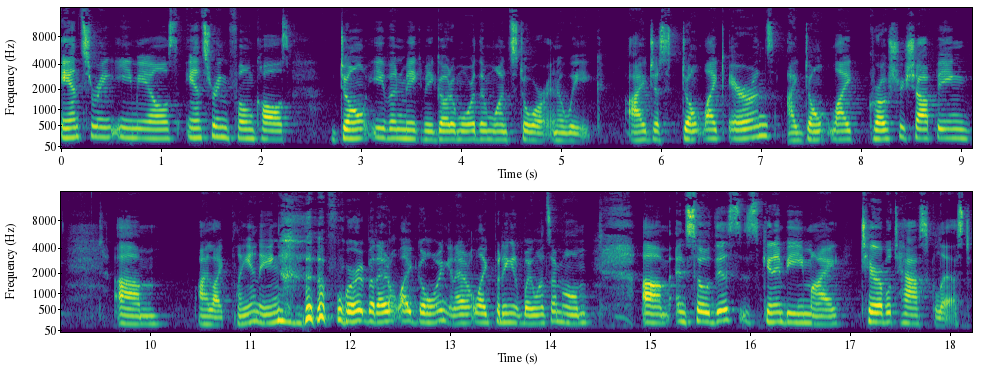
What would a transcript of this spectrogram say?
Answering emails, answering phone calls. Don't even make me go to more than one store in a week. I just don't like errands. I don't like grocery shopping. Um, I like planning for it, but I don't like going and I don't like putting it away once I'm home. Um, and so this is going to be my terrible task list.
